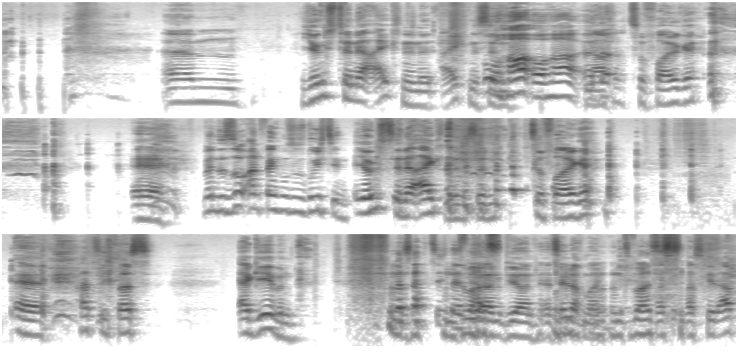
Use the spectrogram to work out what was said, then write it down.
ähm, Jüngsten Ereignisse. Oha, oha. Äh, nach, zur Folge. äh, Wenn du so anfängst, musst du es durchziehen. Jüngsten Ereignisse zur Folge. Äh, hat sich was ergeben. Was hat sich denn Björn, Björn, erzähl doch mal. Und was? Was, was geht ab?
